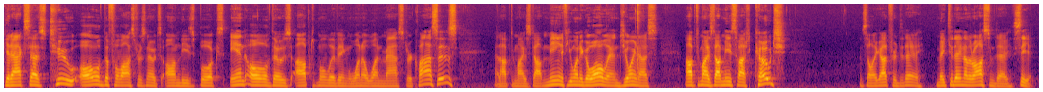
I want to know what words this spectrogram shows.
Get access to all of the philosopher's notes on these books and all of those Optimal Living 101 master classes at optimize.me. And if you want to go all in, join us. Optimize.me slash coach. That's all I got for today. Make today another awesome day. See you.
